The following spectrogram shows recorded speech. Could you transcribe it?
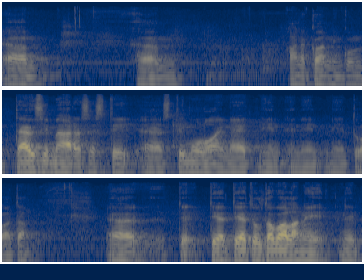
ää, ää, ainakaan niin kuin täysimääräisesti ää, stimuloineet, niin, niin, niin tuota, tietyllä tavalla niin, niin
